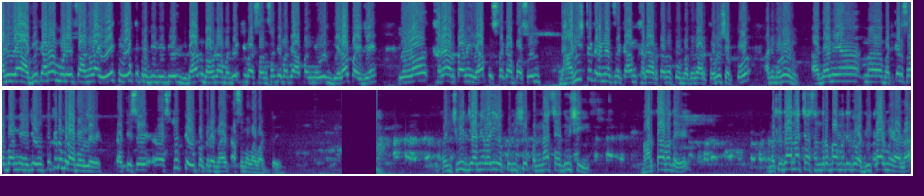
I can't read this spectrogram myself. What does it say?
आणि या अधिकारामुळे चांगला एक लोकप्रतिनिधी विधान भवनामध्ये किंवा संसदेमध्ये आपण निवडून गेला पाहिजे. एवढं खऱ्या अर्थाने या पुस्तकापासून धारिष्ट करण्याचं काम खऱ्या अर्थानं तो मतदार करू शकतो. आणि म्हणून आदरणीय भटकर साहेबांनी हे जे उपक्रम राबवले अतिशय स्तुत्य उपक्रम आहेत असं मला वाटतंय. पंचवीस जानेवारी एकोणीसशे पन्नास या दिवशी भारतामध्ये मतदानाच्या संदर्भामध्ये जो अधिकार मिळाला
